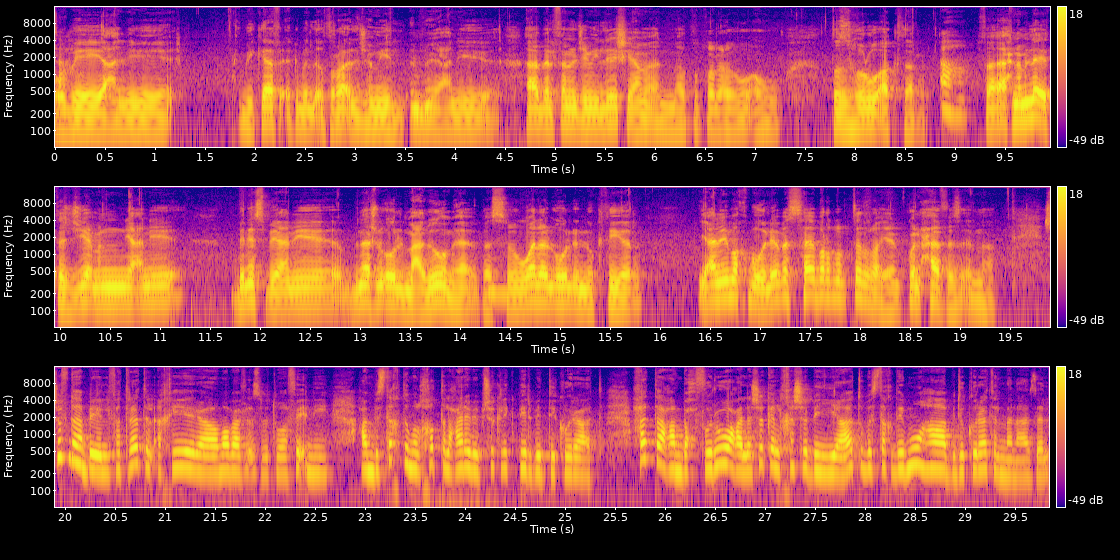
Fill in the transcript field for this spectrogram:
وبي يعني بيكافئك بالإطراء الجميل إنه يعني هذا الفن الجميل ليش يعني ما تطلعوا أو تظهروه أكثر؟ آه فإحنا بنلاقي تشجيع من يعني بنسبة يعني بدناش نقول معدومة بس ولا نقول إنه كثير. يعني مقبولة بس هاي برضه بترى يعني بكون حافز لنا شفنا بالفترات الأخيرة ما بعرف إذا بتوافقني عم بيستخدموا الخط العربي بشكل كبير بالديكورات حتى عم بحفروه على شكل خشبيات وبيستخدموها بديكورات المنازل.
